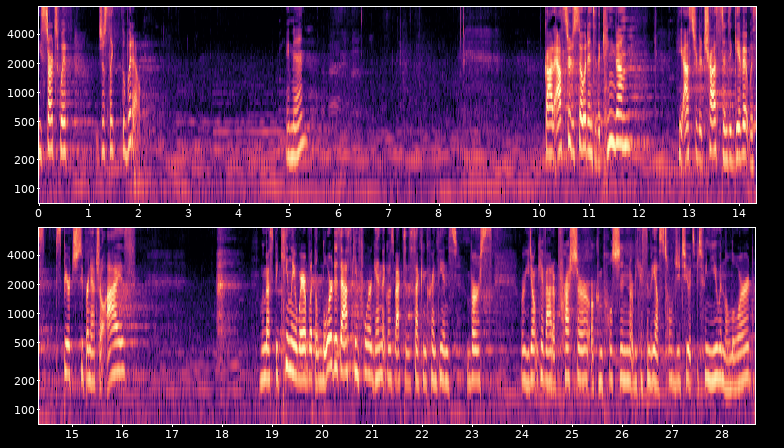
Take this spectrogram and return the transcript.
He starts with just like the widow. Amen? God asked her to sow it into the kingdom. He asked her to trust and to give it with spiritual, supernatural eyes. We must be keenly aware of what the Lord is asking for. Again, that goes back to the Second Corinthians verse where you don't give out of pressure or compulsion or because somebody else told you to. It's between you and the Lord.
